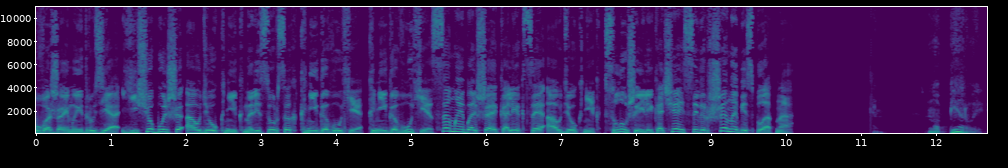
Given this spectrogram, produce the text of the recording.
Уважаемые друзья, еще больше аудиокниг на ресурсах «Книга в ухе». «Книга в ухе» — самая большая коллекция аудиокниг. Слушай или качай совершенно бесплатно. Но первый,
